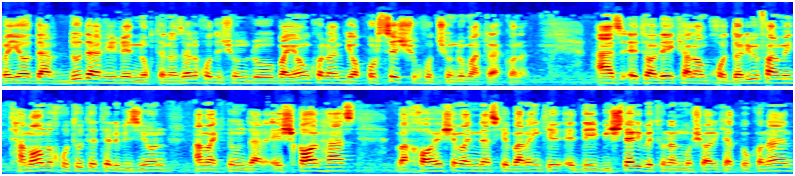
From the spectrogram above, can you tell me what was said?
و یا در دو دقیقه نقطه نظر خودشون رو بیان کنند یا پرسش خودشون رو مطرح کنند. از اطاله کلام خودداری بفرمایید. تمام خطوط تلویزیون همکنون در اشغال هست و خواهش من این است که برای اینکه عده بیشتری بتونن مشارکت بکنند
